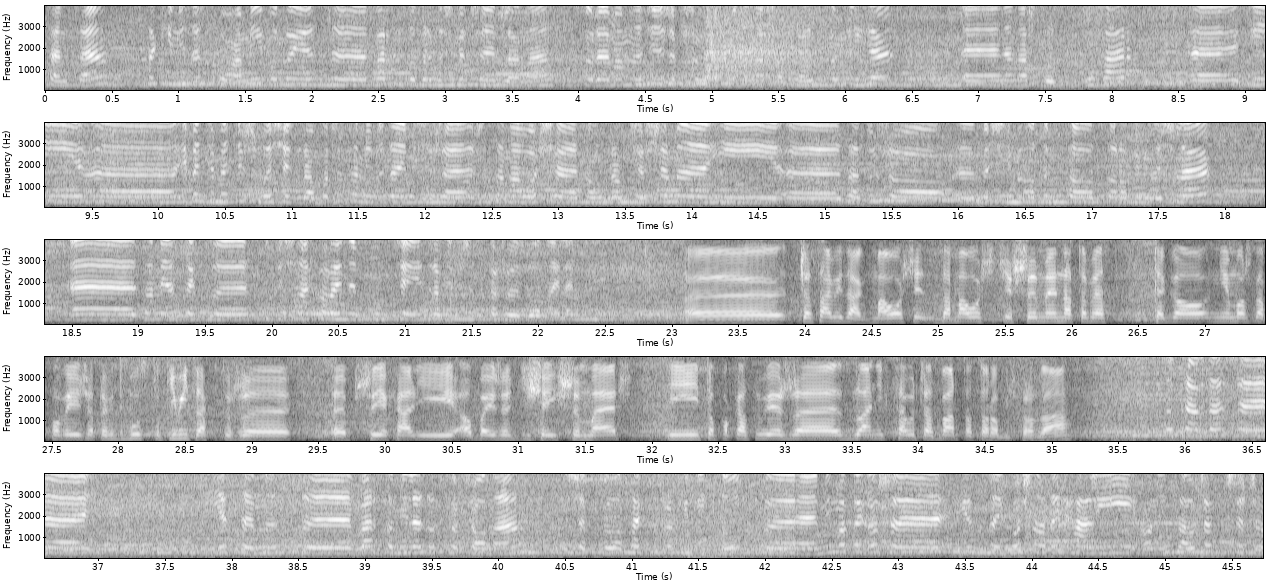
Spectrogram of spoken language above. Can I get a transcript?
z takimi zespołami, bo to jest e, bardzo dobre doświadczenie dla nas, które mam nadzieję, że przełożymy na naszą polską ligę, e, na nasz polski puchar e, i, i będziemy cieszyły się grą, bo czasami wydaje mi się, że, że za mało się tą grą cieszymy i za dużo myślimy o tym, co, co robimy źle zamiast jakby skupić się na kolejnym punkcie i zrobić wszystko, żeby było najlepiej. E, Czasami tak, mało się, za mało się cieszymy, natomiast tego nie można powiedzieć o tych 200 kibicach, którzy e, przyjechali obejrzeć dzisiejszy mecz i to pokazuje, że dla nich cały czas warto to robić, prawda? To prawda, że jestem z, bardzo mile zaskoczona, że było tak dużo kibiców. E, Mimo tego, że jest tutaj głośno na tej hali, oni cały czas krzyczą,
